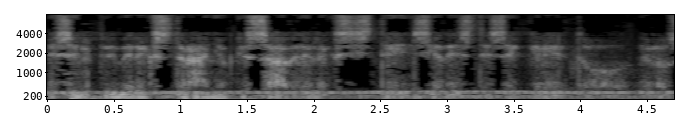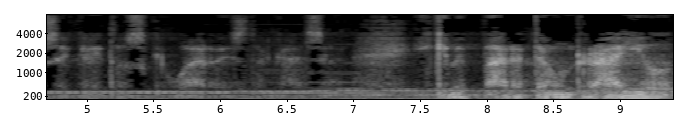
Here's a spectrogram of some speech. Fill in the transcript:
es el primer extraño que sabe de la existencia de este secreto, secretos que guarda esta casa, y que me parta un rayo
